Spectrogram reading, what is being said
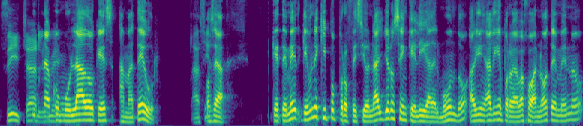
sí, Charlie, un acumulado que es amateur. Así o sea, que, te que un equipo profesional, yo no sé en qué liga del mundo, alguien, alguien por abajo anote menos.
